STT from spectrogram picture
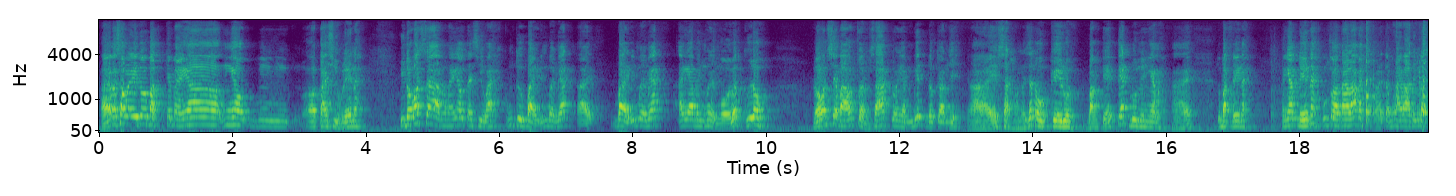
đấy và sau đây tôi bật cái máy uh, nghe uh, tài xỉu lên này. Thì nó bắt ra cái máy nghe tài xỉu này cũng từ 7 đến 10 mét. Đấy 7 đến 10 mét anh em mình có thể ngồi bất cứ đâu. Nó sẽ báo chuẩn xác cho anh em biết được làm gì. Đấy sản phẩm này rất ok luôn. Bằng tế test luôn anh em này. Đấy tôi bật đây này. Anh em đến này cũng cho ta lắc này. Đấy, tầm hai ba tiếng đồng.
